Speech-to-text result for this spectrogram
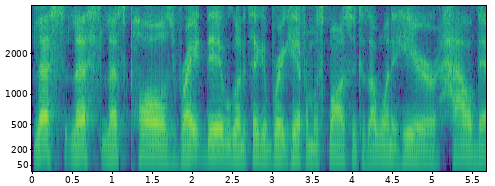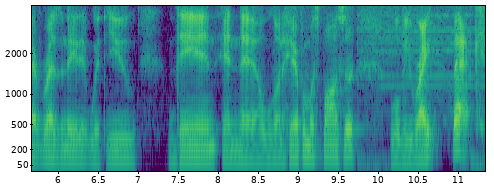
Let's let's let's pause right there. We're going to take a break here from a sponsor because I want to hear how that resonated with you then and now. We're going to hear from a sponsor. We'll be right back.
